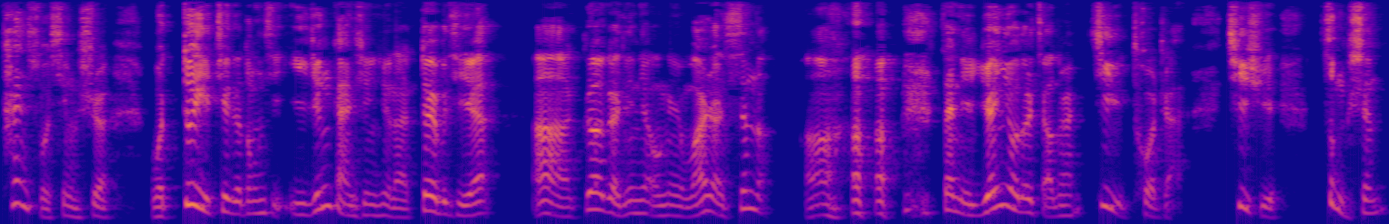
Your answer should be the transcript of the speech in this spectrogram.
探索性是我对这个东西已经感兴趣了。对不起啊，哥哥，今天我给你玩点新的啊，在你原有的角度上继续拓展，继续纵深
